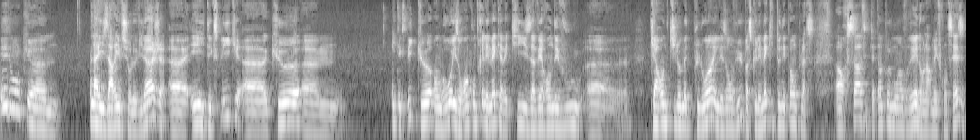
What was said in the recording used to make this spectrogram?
Et donc là ils arrivent sur le village et ils t'expliquent que ils t'expliquent que en gros ils ont rencontré les mecs avec qui ils avaient rendez-vous 40 km plus loin, ils les ont vus parce que les mecs ils tenaient pas en place. Alors ça c'est peut-être un peu moins vrai dans l'armée française.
